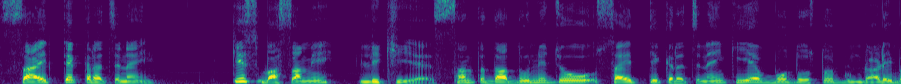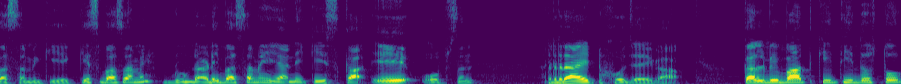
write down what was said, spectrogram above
साहित्यिक रचनाएँ किस भाषा में लिखी है? संत दादू ने जो साहित्यिक रचनाएँ की है, वो दोस्तों ढूंढाड़ी भाषा में की है। किस भाषा में? ढूंढाड़ी भाषा में, यानी कि इसका ए ऑप्शन राइट हो जाएगा। कल भी बात की थी दोस्तों,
